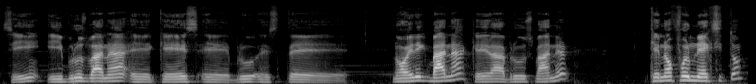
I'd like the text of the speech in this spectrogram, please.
¿sí? Y Bruce Banner, eh, que es eh, este... No, Eric Bana, que era Bruce Banner, que no fue un éxito.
